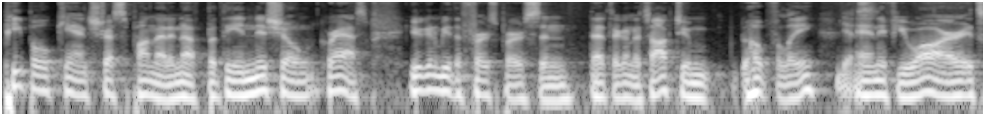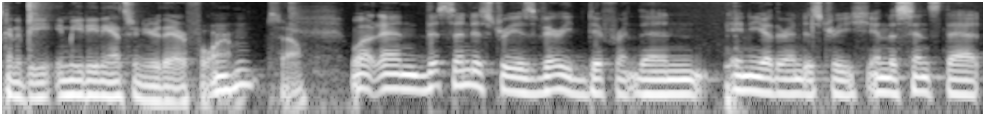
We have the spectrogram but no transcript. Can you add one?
people can't stress upon that enough. But the initial grasp, you're going to be the first person that they're going to talk to, hopefully. Yes. And if you are, it's going to be immediate answer, and you're there for Mm-hmm. them. So. Well, and this industry is very different than any other industry in the sense that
